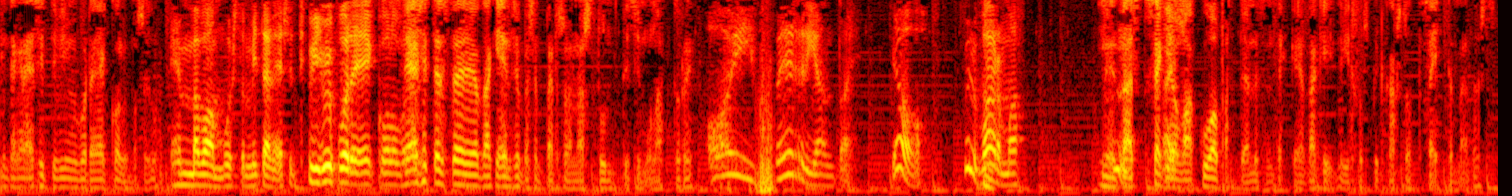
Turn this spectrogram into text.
mitä ne esitti viime vuoden E3? En mä vaan muista, mitä ne esitti viime vuoden Ne E3. esitti sitten jotakin ensimmäisen persoonan stunttisimulaattori. Oi, perjantai. Joo, kyllä varmaan. Niin, tai sitten sekin on vaan kuopattu ja nyt ne tekee jotakin Need for Speed 2017.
